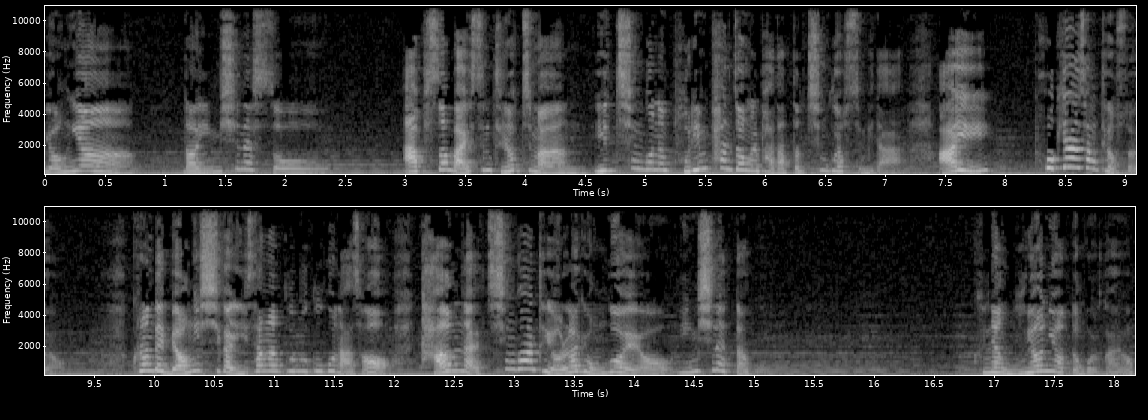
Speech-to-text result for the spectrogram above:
영희야, 나 임신했어. 앞서 말씀드렸지만 이 친구는 불임 판정을 받았던 친구였습니다. 아이 포기한 상태였어요. 그런데 명희 씨가 이상한 꿈을 꾸고 나서 다음날 친구한테 연락이 온 거예요. 임신했다고. 그냥 우연이었던 걸까요?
